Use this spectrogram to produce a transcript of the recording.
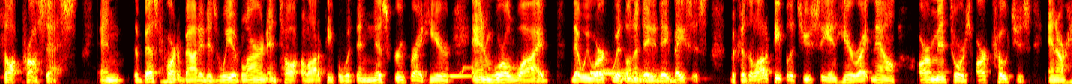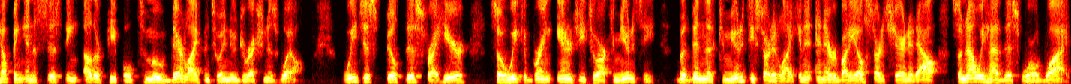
thought process. And the best part about it is we have learned and taught a lot of people within this group right here and worldwide that we work with on a day to day basis. Because a lot of people that you see and hear right now are mentors, our coaches, and are helping and assisting other people to move their life into a new direction as well. We just built this right here so we could bring energy to our community but then the community started liking it and everybody else started sharing it out. So now we have this worldwide.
